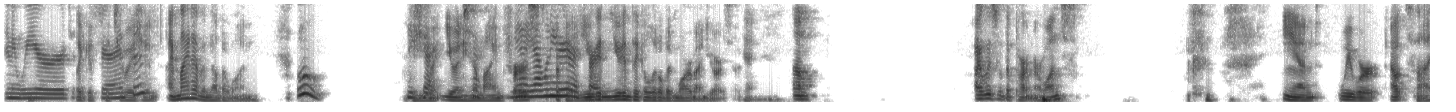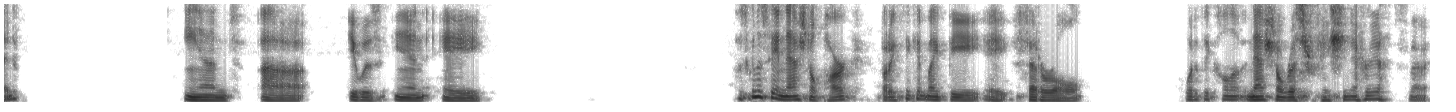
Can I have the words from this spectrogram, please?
Any weird like a situation? I might have another one. Ooh. Okay, you, you want to Sure. hear mine first? yeah, I wanna hear okay, you can first. you can think a little bit more about yours. Okay. Um, I was with a partner once, and we were outside, and uh, it was in a. I was going to say a national park, but I think it might be a federal. What do they call it? National reservation area. It's not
